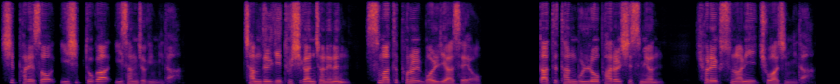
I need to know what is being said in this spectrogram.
18에서 20도가 이상적입니다. 잠들기 2시간 전에는 스마트폰을 멀리 하세요. 따뜻한 물로 발을 씻으면 혈액순환이 좋아집니다.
